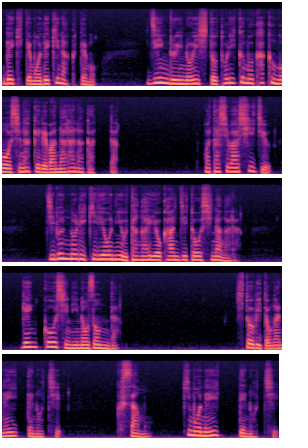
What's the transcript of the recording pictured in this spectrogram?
できてもできなくても人類の意志と取り組む覚悟をしなければならなかった。私は始終自分の力量に疑いを感じ通しながら原稿紙に臨んだ。人々が寝入って後草も木も寝入って後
